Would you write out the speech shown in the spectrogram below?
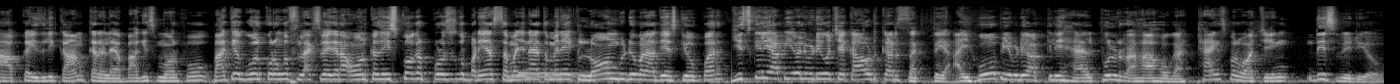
आपका इजिली काम कर ले। बाकी स्मॉर्फो बाकी गोल करूँगा फ्लैक्स वगैरह ऑन कर दे। इसको अगर प्रोसेस को बढ़िया समझना है तो मैंने एक लॉन्ग वीडियो बना दिया इसके ऊपर, जिसके लिए आप ये वाली वीडियो को चेकआउट कर सकते हैं। आई होप ये वीडियो आपके लिए हेल्पफुल रहा होगा। Thanks for watching this video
